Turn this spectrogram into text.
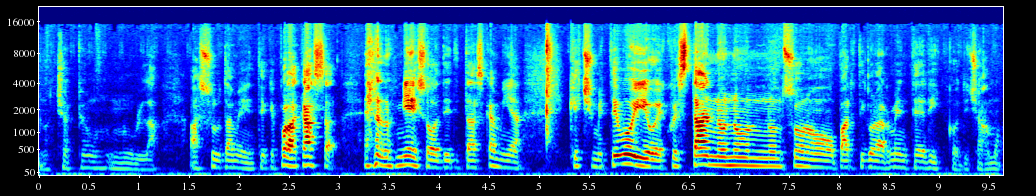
non c'è più nulla assolutamente. Che poi la cassa erano i miei soldi di tasca mia che ci mettevo io e quest'anno non, non, sono particolarmente ricco, diciamo.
